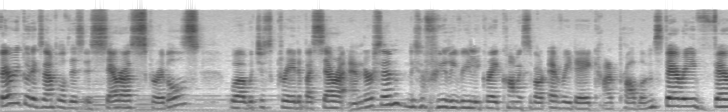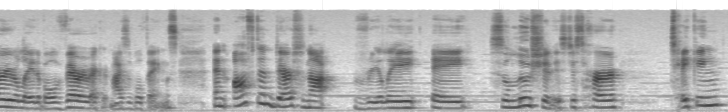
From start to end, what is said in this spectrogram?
Very good example of this is Sarah's Scribbles, well, which is created by Sarah Andersen. These are really, really great comics about everyday kind of problems. Very, very relatable, very recognizable things. And often there's not really a solution, is just her taking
